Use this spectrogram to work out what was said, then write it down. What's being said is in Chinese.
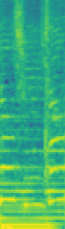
就去找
